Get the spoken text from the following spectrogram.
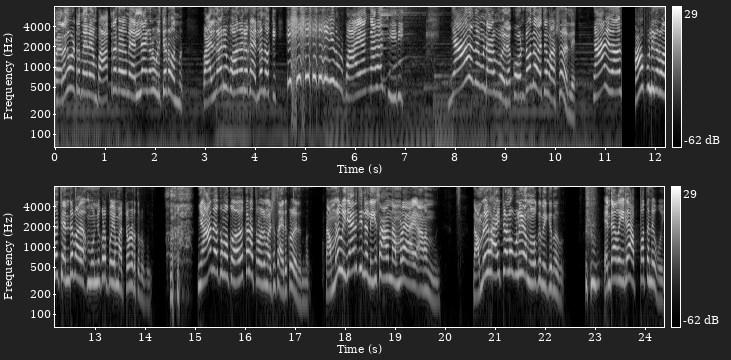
വിറക് വെട്ടുന്നതിനെയും പാത്രം കഴുകുന്ന എല്ലാം ഇങ്ങോട്ട് വിളിച്ചോണ്ട് വന്ന്. വരുന്നവരും പോകുന്നവരും ഒക്കെ എന്നെ നോക്കി. ഭയങ്കര ചിരി. ഞാനൊന്നും ഉണ്ടാകാൻ പോലെ കൊണ്ടുവന്ന് വെച്ച ഭക്ഷണമല്ലേ? ഞാൻ ആ പുള്ളി ഇങ്ങോട്ട് വന്നിട്ട് എന്റെ മുന്നിൽ കൂടെ പോയി മറ്റോടെ അടുത്തോട്ട് പോയി. ഞാൻ നോക്കുമ്പോ കോവക്കട അത്ര ഒരു പക്ഷെ സൈഡിൽ കൂടെ വരുന്നു. നമ്മൾ വിചാരിച്ചില്ലല്ലോ ഈ സാധനം നമ്മളെ ആ- ആണെന്ന്. നമ്മൾ ഹൈറ്റുള്ള പുള്ളിയാണ് നോക്കി നിൽക്കുന്നത് എന്റെ അറിയില്ല അപ്പ തന്നെ പോയി.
